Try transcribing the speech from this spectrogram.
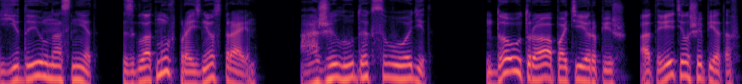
«Еды у нас нет», – сглотнув, произнес Травин. «А желудок сводит». «До утра потерпишь», – ответил Шепетов.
